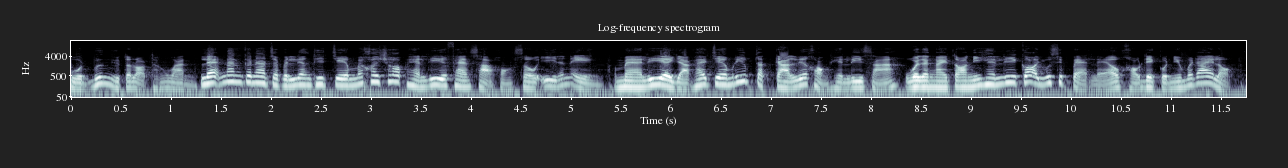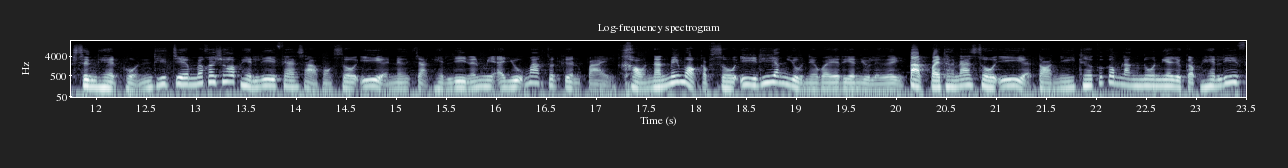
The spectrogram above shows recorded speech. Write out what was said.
บูดบึ้งอยู่ตลอดทั้งวัน และนั่นก็น่าจะเป็นเรื่องที่เจมไม่ค่อยชอบแฮร์รี่แฟนสาวของโซอี้นั่นเอง แมรี่อยากให้เจมรีบจัดการเรื่องของเฮนรี่ซะว่ายังไงตอนนี้เฮนรี่ก็อายุ 18 แล้ว เขาเด็กกว่านี้ไม่ได้หรอก ซึ่งเหตุผลที่เจมไม่ค่อยชอบเฮนรี่แฟนสาวของโซอี้เนื่องจากเฮนรี่นั้นมีอายุมากจนเกินไป เขานั้นไม่เหมาะกับโซอี้ที่ยังอยู่ในวัยเรียนอยู่เลย ตัดไปทางด้านโซอี้ตอนนี้เธอก็กำลังนัวเนียอยู่กับเฮนรี่แฟ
